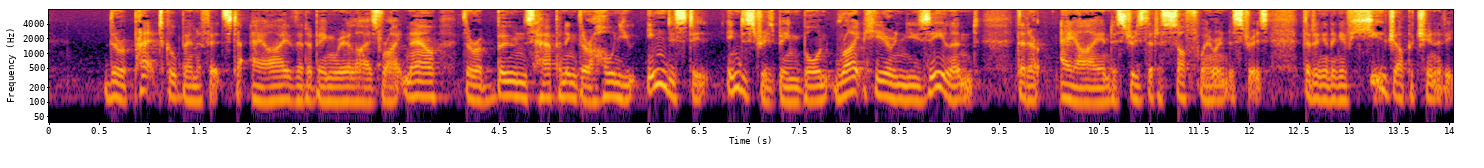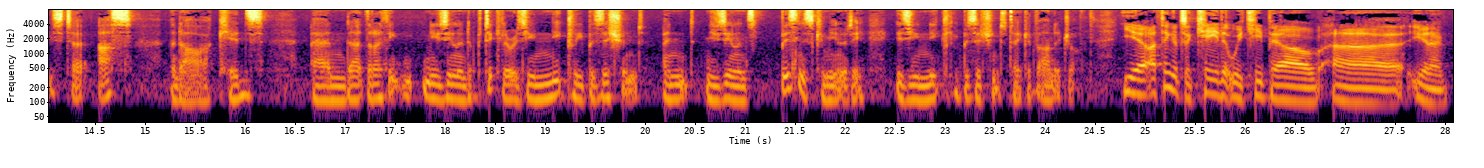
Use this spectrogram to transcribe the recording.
there are practical benefits to AI that are being realized right now. There are boons happening. There are whole new industries being born right here in New Zealand that are AI industries, that are software industries, that are going to give huge opportunities to us and our kids. And uh, that I think New Zealand in particular is uniquely positioned, and New Zealand's business community is uniquely positioned to take advantage of. Yeah, I think it's a key that we keep our, uh, you know,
